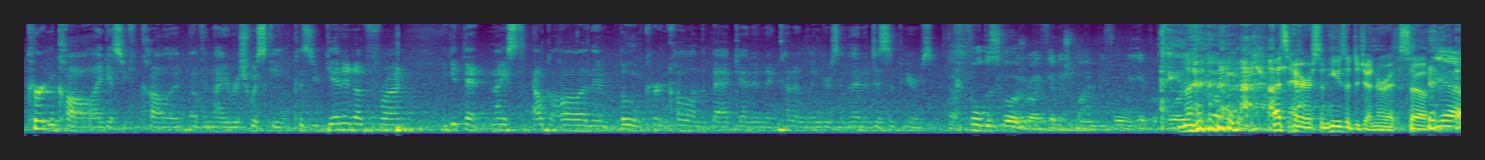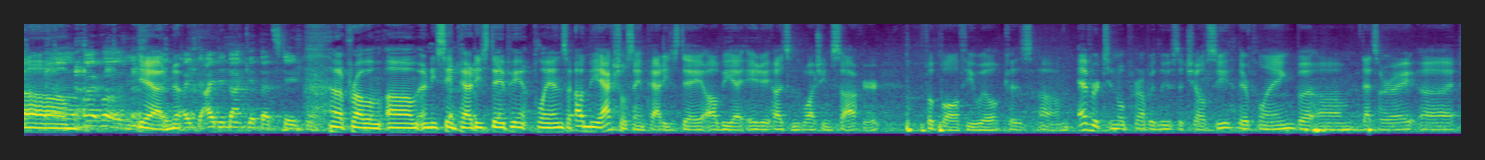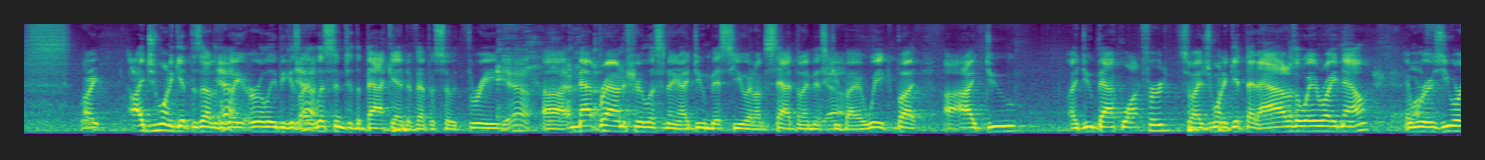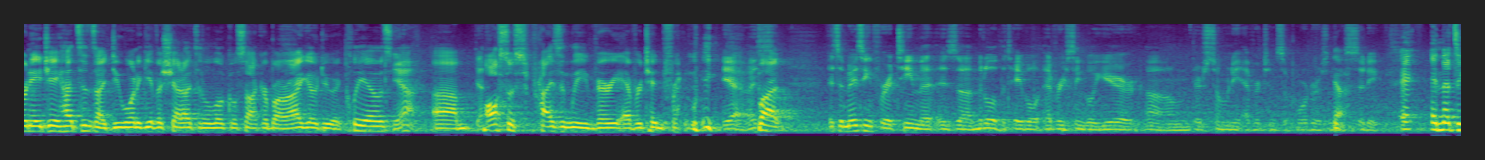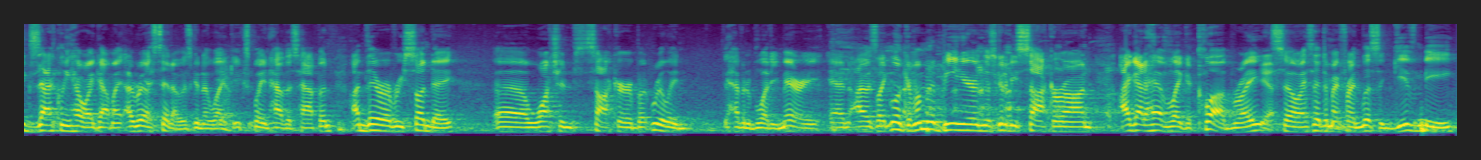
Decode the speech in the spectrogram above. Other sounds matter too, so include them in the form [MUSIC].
curtain call, I guess you could call it, of an Irish whiskey because you get it up front, get that nice alcohol, and then boom, curtain call on the back end, and it kind of lingers, and then it disappears. Uh, full disclosure, I finished mine before we hit record. [LAUGHS] That's Harrison. He's a degenerate. So yeah, um, uh, my apologies. yeah, I, no- I, I did not get that stage now. Not a problem. Um, any St. Patty's Day plans? On the actual St. Patty's Day, I'll be at AJ Hudson's watching soccer, football, if you will, because um, Everton will probably lose to Chelsea. They're playing, but um, that's all right. Uh, All right, I just want to get this out of Yeah. the way early because Yeah. I listened to the back end of episode three. Yeah. Uh, Matt Brown, if you're listening, I do miss you, and I'm sad that I missed Yeah. you by a week. But uh, I do, I do back Watford, so I just want to get that out of the way right now. And whereas you are an AJ Hudson's, I do want to give a shout out to the local soccer bar I go to at Cleo's. Yeah, Um, also surprisingly very Everton friendly. Yeah, but it's amazing for a team that is uh, middle of the table every single year. Um, there's so many Everton supporters in Yeah. the city. A- And that's exactly how I got my. I I said I was going to like Yeah. explain how this happened. I'm there every Sunday, uh, watching soccer, but really having a Bloody Mary. And I was like, look, if I'm going to be here and there's going to be soccer on, I got to have like a club, right? Yeah. So I said to my friend, listen, give me.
